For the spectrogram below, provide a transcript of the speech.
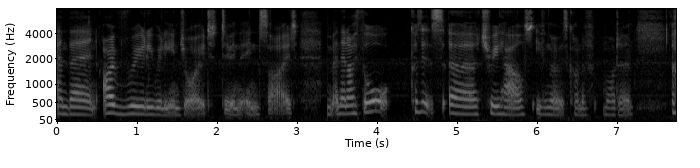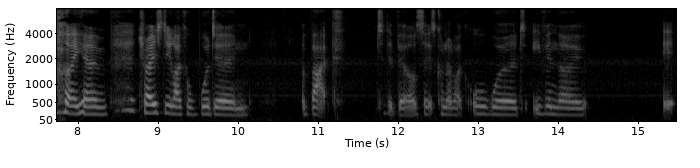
and then I really really enjoyed doing the inside um, and then I thought because it's a tree house even though it's kind of modern I um tried to do like a wooden back to the build so it's kind of like all wood even though it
